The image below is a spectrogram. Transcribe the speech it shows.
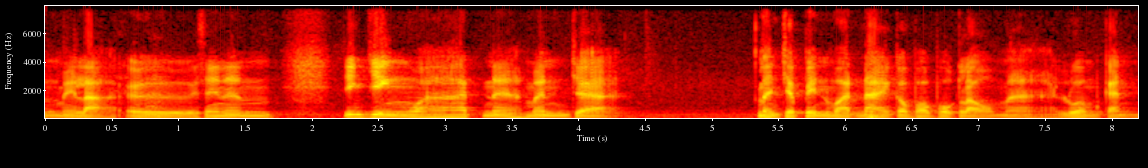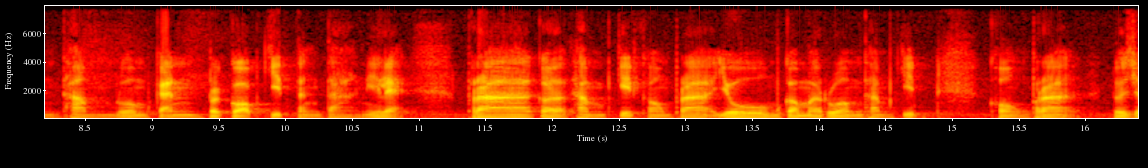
ลไหมล่ะ เออฉะนั้น จริง ๆ วัดนะ มันจะมันจะเป็นวัดได้ก็เพราะพวกเรามาร่วมกันทำร่วมกันประกอบกิจต่าง ๆ นี่แหละ พระก็ทำกิจของพระโยมก็มาร่วมทำกิจของพระโดยเฉ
